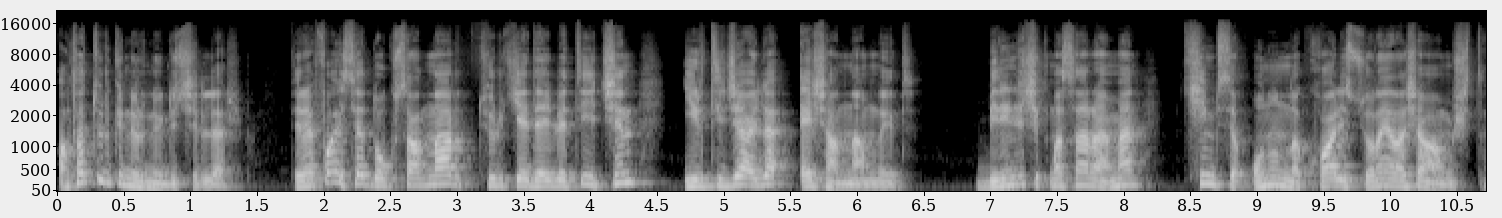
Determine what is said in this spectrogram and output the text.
Atatürk'ün ürünüydü Çiller. Refah ise 90'lar Türkiye Devleti için irticayla eş anlamlıydı. Birinci çıkmasına rağmen kimse onunla koalisyona yanaşamamıştı.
